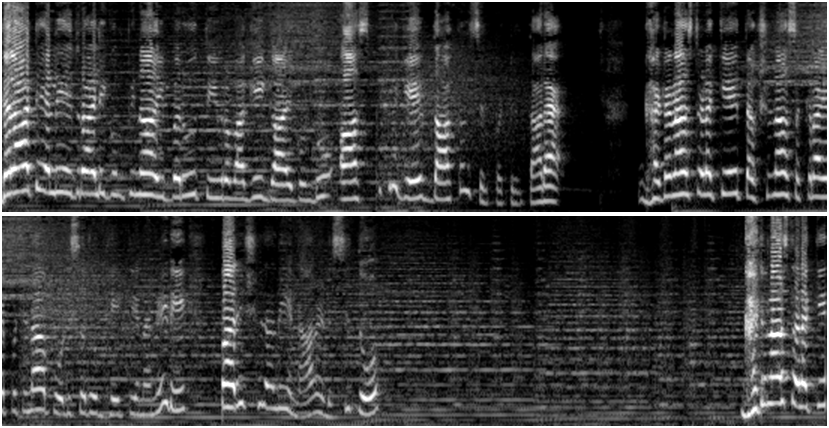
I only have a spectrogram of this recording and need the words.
ಗಲಾಟೆಯಲ್ಲಿ ಎದುರಾಳಿ ಗುಂಪಿನ ಇಬ್ಬರು ತೀವ್ರವಾಗಿ ಗಾಯಗೊಂಡು ಆಸ್ಪತ್ರೆಗೆ ದಾಖಲಿಸಲ್ಪಟ್ಟಿದ್ದಾರೆ. ಘಟನಾ ಸ್ಥಳಕ್ಕೆ ತಕ್ಷಣ ಸಕ್ರಾಯಪಟ್ಟಣ ಪೊಲೀಸರು ಭೇಟಿಯನ್ನ ನೀಡಿ ಪರಿಶೀಲನೆಯನ್ನ ನಡೆಸಿದ್ದು ಘಟನಾ ಸ್ಥಳಕ್ಕೆ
